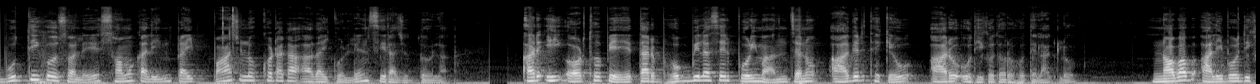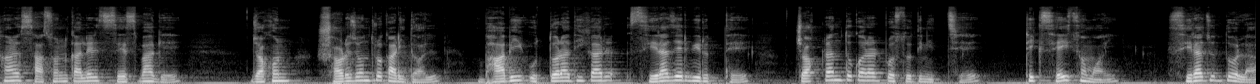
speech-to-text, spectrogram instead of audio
বুদ্ধি কৌশলে সমকালীন প্রায় পাঁচ লক্ষ টাকা আদায় করলেন সিরাজউদ্দৌলা। আর এই অর্থ পেয়ে তার ভোগবিলাসের পরিমাণ যেন আগের থেকেও আরও অধিকতর হতে লাগল। নবাব আলীবর্দী খাঁর শাসনকালের শেষ ভাগে যখন ষড়যন্ত্রকারী দল ভাবি উত্তরাধিকার সিরাজের বিরুদ্ধে চক্রান্ত করার প্রস্তুতি নিচ্ছে, ঠিক সেই সময় সিরাজউদ্দৌলা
